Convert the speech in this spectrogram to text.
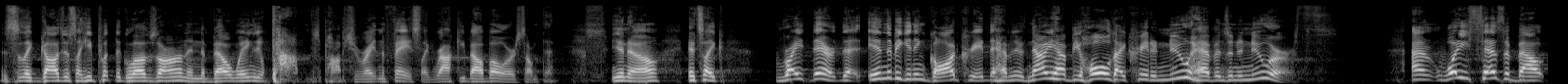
It's like God just like, he put the gloves on and the bell wings, he pop, just pops you right in the face, like Rocky Balboa or something. You know? It's like, right there, that in the beginning, God created the heavens and earth. Now you have, behold, I create a new heavens and a new earth. And what he says about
